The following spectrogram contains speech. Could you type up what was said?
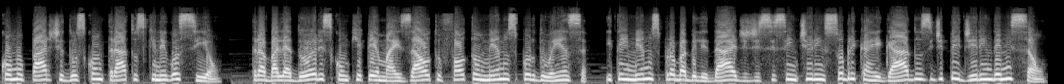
como parte dos contratos que negociam. Trabalhadores com QP mais alto faltam menos por doença e têm menos probabilidade de se sentirem sobrecarregados e de pedirem demissão.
